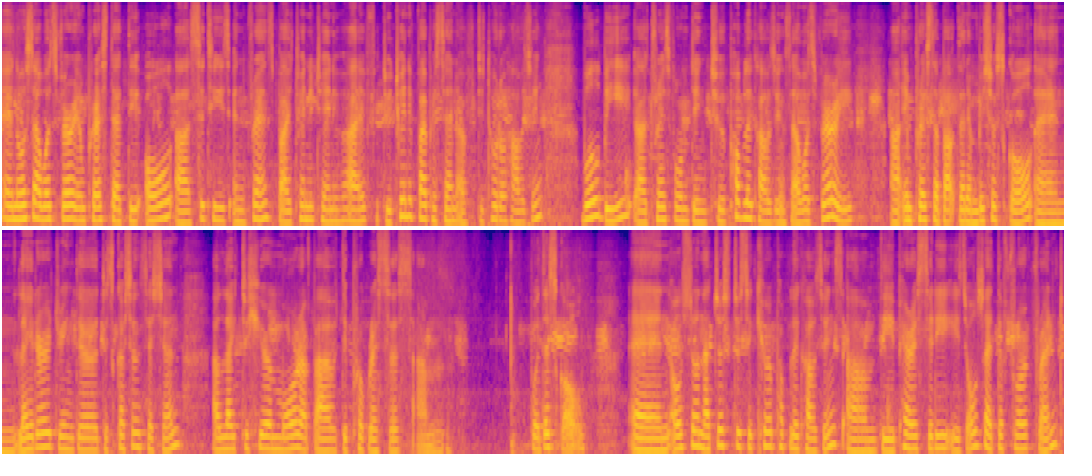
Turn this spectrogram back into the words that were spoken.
And also, I was very impressed that the all uh, cities in France by 2025 to 25% of the total housing will be uh, transformed into public housing. So I was very uh, impressed about that ambitious goal. And later during the discussion session, I'd like to hear more about the progresses um, for this goal and also not just to secure public housings. Um, the Paris city is also at the forefront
